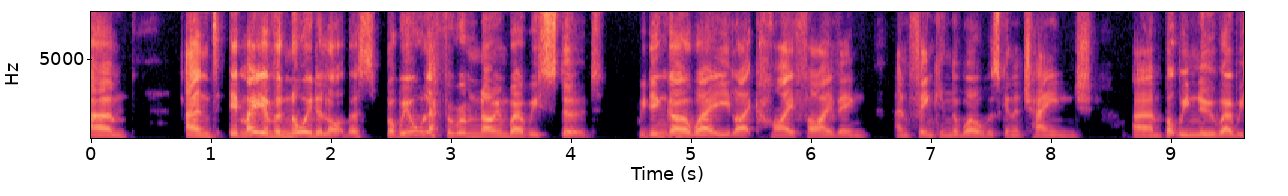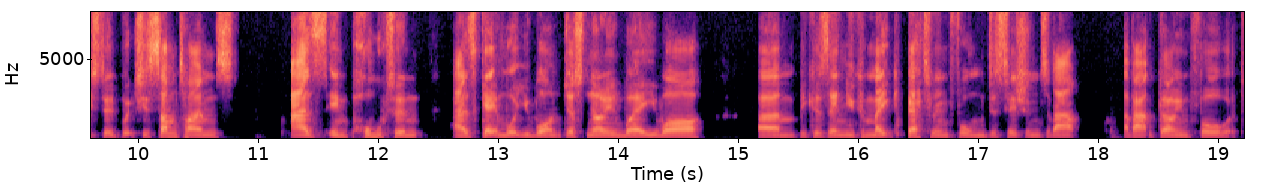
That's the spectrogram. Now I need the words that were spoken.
Um, and it may have annoyed a lot of us, but we all left the room knowing where we stood. We didn't go away like high fiving and thinking the world was going to change. Um, but we knew where we stood, which is sometimes as important as getting what you want, just knowing where you are, um, because then you can make better informed decisions about about going forward.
